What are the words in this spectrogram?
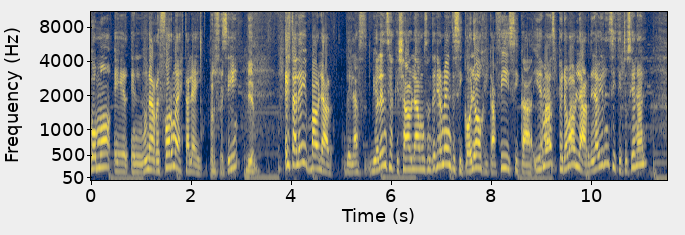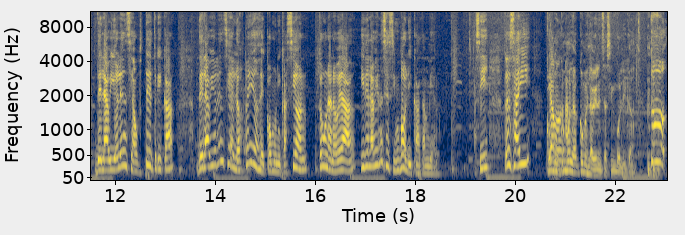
como eh, en una reforma de esta ley. Perfecto. ¿Sí? Bien. Esta ley va a hablar de las violencias que ya hablábamos anteriormente, psicológica, física y demás, pero va a hablar de la violencia institucional, de la violencia obstétrica, de la violencia de los medios de comunicación, toda una novedad, y de la violencia simbólica también. ¿Sí? Entonces ahí, ¿Cómo, digamos, cómo la- cómo es la violencia simbólica? todo,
